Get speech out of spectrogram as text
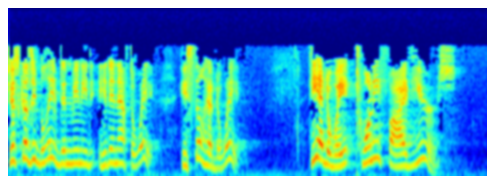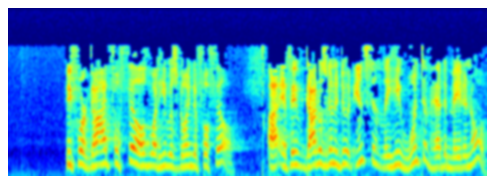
Just because he believed didn't mean he, he didn't have to wait. He still had to wait. he had to wait 25 years before God fulfilled what he was going to fulfill. Uh, if he, God was going to do it instantly, he wouldn't have had to made an oath.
